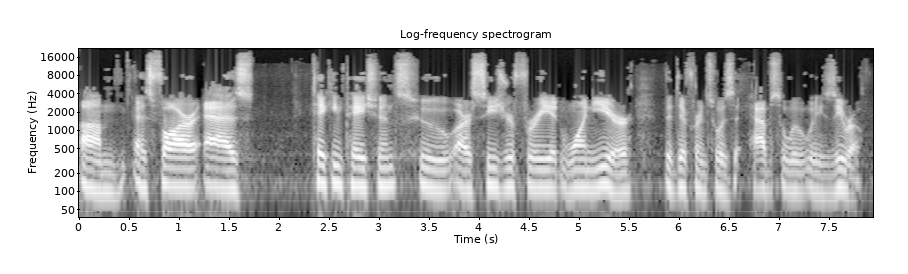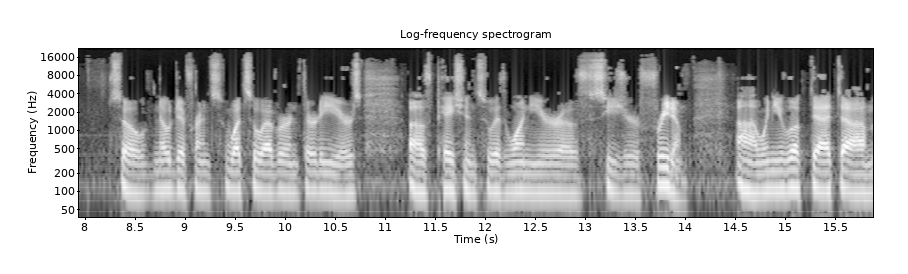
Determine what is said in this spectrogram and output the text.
Um, as far as taking patients who are seizure free at one year, the difference was absolutely zero. So, no difference whatsoever in 30 years of patients with one year of seizure freedom. Uh, when you looked at um,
